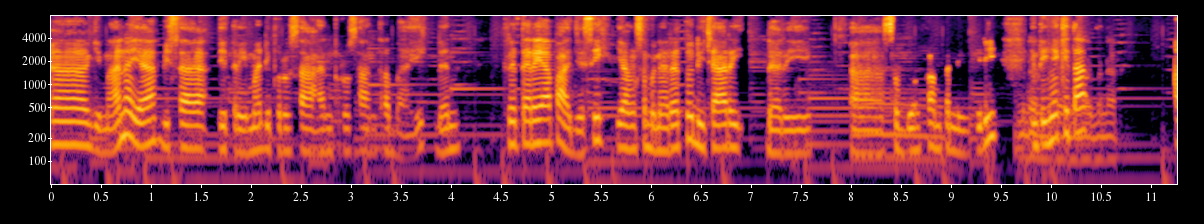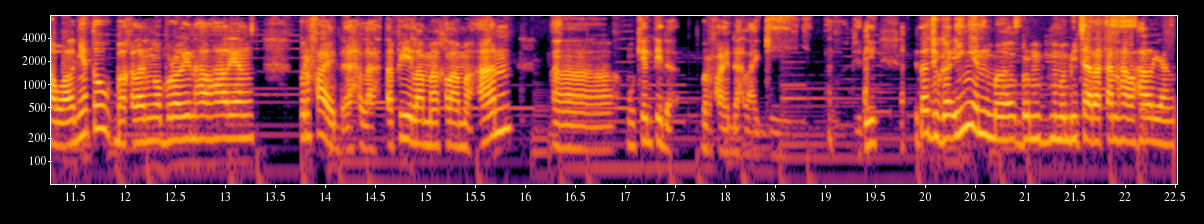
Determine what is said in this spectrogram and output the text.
eh, gimana ya bisa diterima di perusahaan-perusahaan terbaik dan kriteria apa aja sih yang sebenarnya tuh dicari dari uh, Hmm. sebuah company. Jadi Benar, Intinya benar, kita- benar, benar. awalnya tuh bakalan ngobrolin hal-hal yang berfaedah lah, tapi lama kelamaan uh, mungkin tidak berfaedah lagi. Jadi kita juga ingin membicarakan hal-hal yang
